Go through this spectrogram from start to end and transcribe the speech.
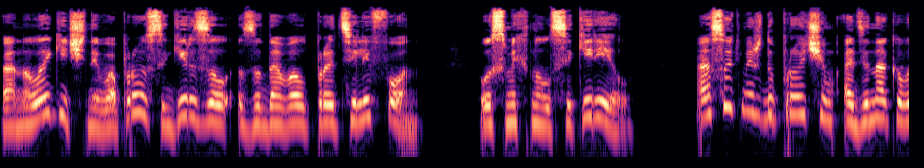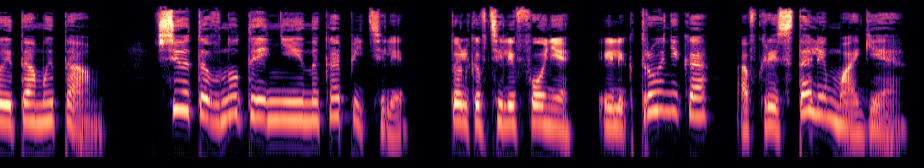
Аналогичный вопрос Гирзл задавал про телефон, усмехнулся Кирилл. А суть, между прочим, одинаковая и там, и там. Все это внутренние накопители — только в телефоне электроника, а в кристалле магия.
